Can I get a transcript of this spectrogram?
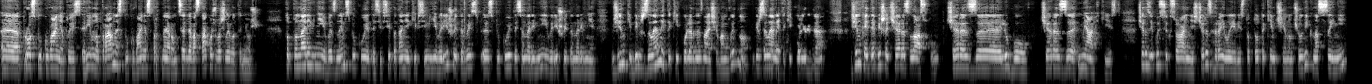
е, про спілкування, тобто рівноправне спілкування з партнером. Це для вас також важливо, Танюш. Тобто на рівні ви з ним спілкуєтесь, і всі питання, які в сім'ї вирішуєте, ви е, спілкуєтеся на рівні і вирішуєте на рівні. В жінки більш зелений такий колір, не знаю, чи вам видно, більш зелений такий колір йде. Жінка йде більше через ласку, через е, любов, через м'якість, через якусь сексуальність, через грайливість. Тобто, таким чином, чоловік у нас синій,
